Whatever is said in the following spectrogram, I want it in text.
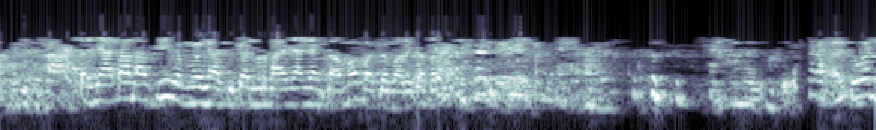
Ternyata Nabi yang mengajukan pertanyaan yang sama pada malaikat Nah, itu kan,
